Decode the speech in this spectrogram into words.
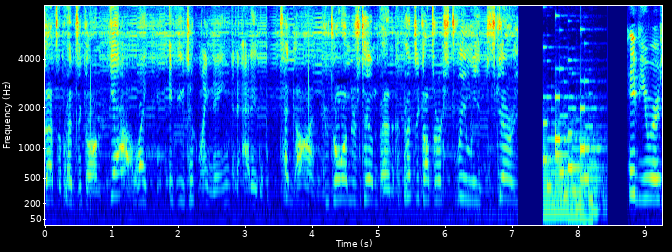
that's a pentagon. Yeah, like if you took my name and added Tagon. You don't understand, Pen. Pentagons are extremely scary. Hey viewers,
